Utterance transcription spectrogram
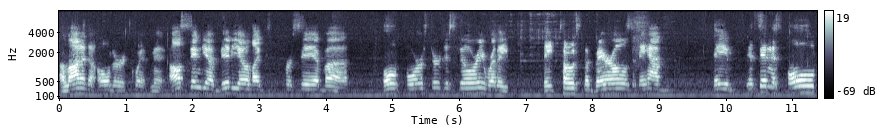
a lot of the older equipment. I'll send you a video, like for say of uh, Old Forester Distillery, where they they toast the barrels and they have they it's in this old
